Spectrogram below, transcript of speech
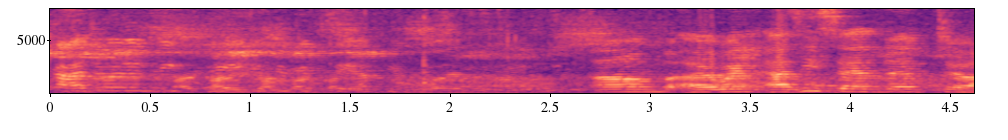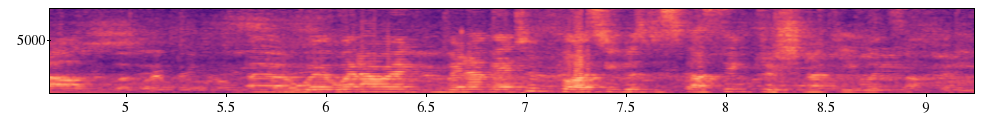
Kajol, if you could say a few words. Um, uh, well, as he said that um, uh, when I went, when I met him first, he was discussing Krishna Key with somebody.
